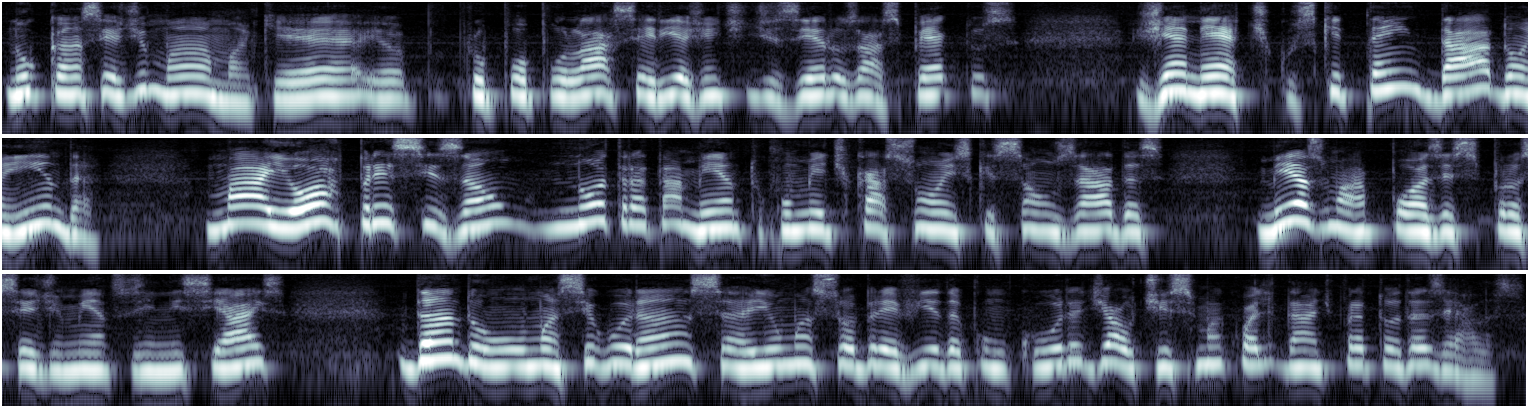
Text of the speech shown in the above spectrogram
no câncer de mama, que é, para o popular, seria a gente dizer os aspectos genéticos, que têm dado ainda maior precisão no tratamento, com medicações que são usadas mesmo após esses procedimentos iniciais, dando uma segurança e uma sobrevida com cura de altíssima qualidade para todas elas.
